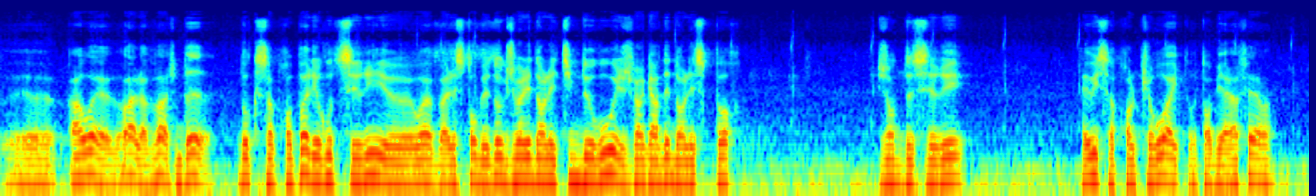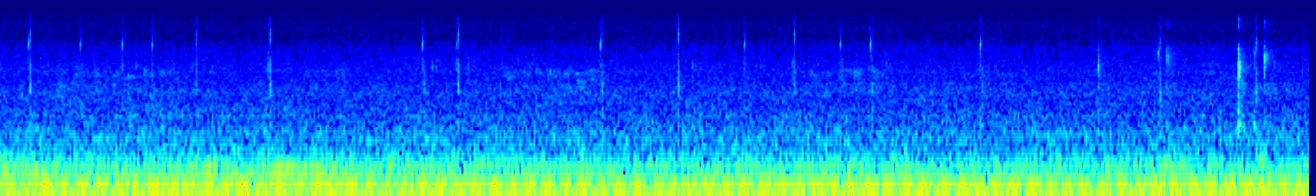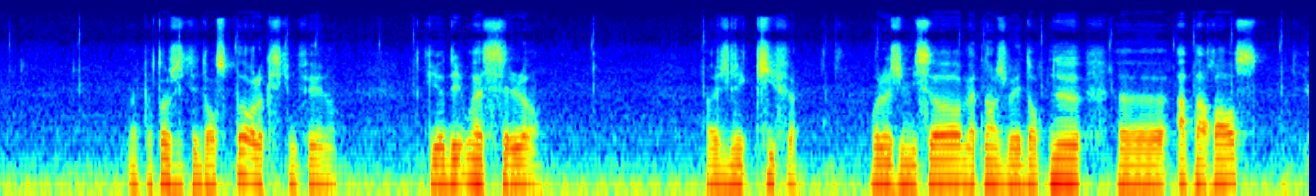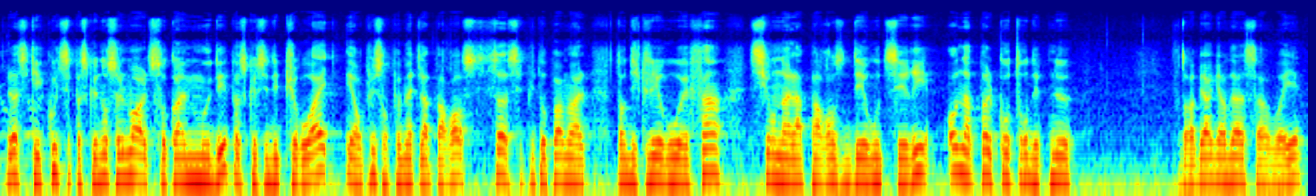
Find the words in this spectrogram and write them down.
Euh, ah ouais, ouais, la vache. bleh. Donc ça prend pas les roues de série. euh, ouais, bah laisse tomber. Donc je vais aller dans les types de roues et je vais regarder dans les sports. Jantes de série. Et oui, ça prend le pure white. Autant bien la faire. hein. Pourtant j'étais dans sport là, qu'est-ce qu'il me fait là y a des... Ouais celle-là. Ouais, je les kiffe. Voilà j'ai mis ça, maintenant je vais aller dans pneus, euh, apparence. Là ce qui est cool c'est parce que non seulement elles sont quand même modées parce que c'est des pure white et en plus on peut mettre l'apparence, ça c'est plutôt pas mal. Tandis que les roues F1, si on a l'apparence des roues de série, on n'a pas le contour des pneus. Faudra bien regarder à ça, vous voyez.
